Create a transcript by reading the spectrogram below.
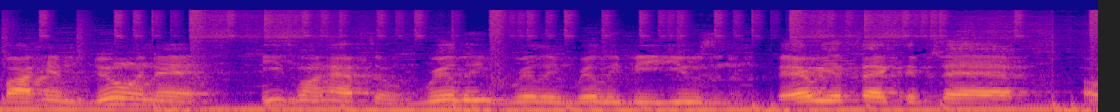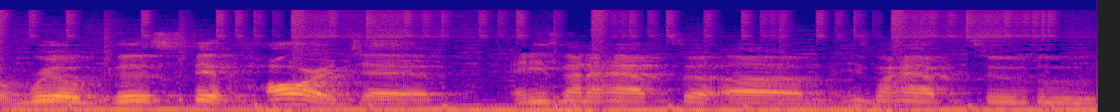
by him doing that, he's gonna have to really, really, really be using a very effective jab, a real good, stiff, hard jab, and he's gonna have to um, he's gonna have to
